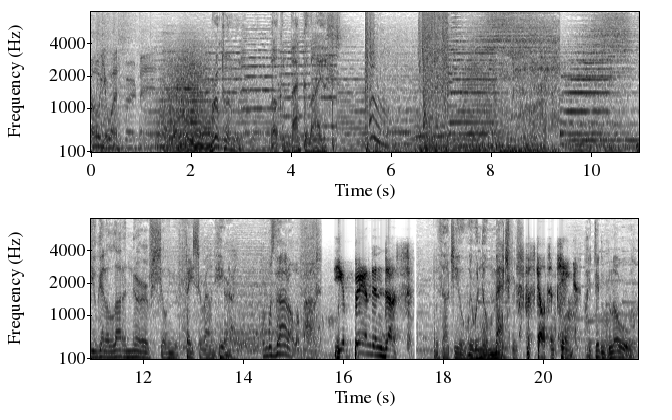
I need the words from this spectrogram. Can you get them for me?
Oh, you one, Birdman. Brooklyn, welcome back, Goliath. You get a lot of nerve showing your face around here. What was that all about? He abandoned us. Without you, we were no match for The Skeleton King. I didn't know.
